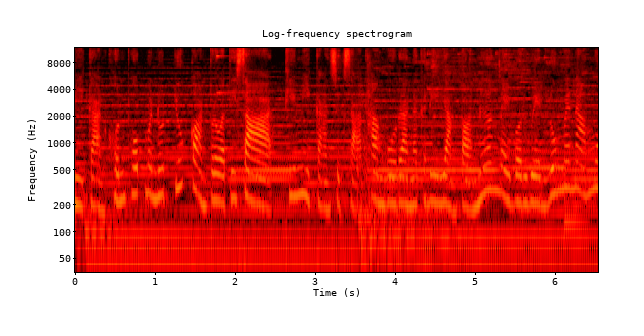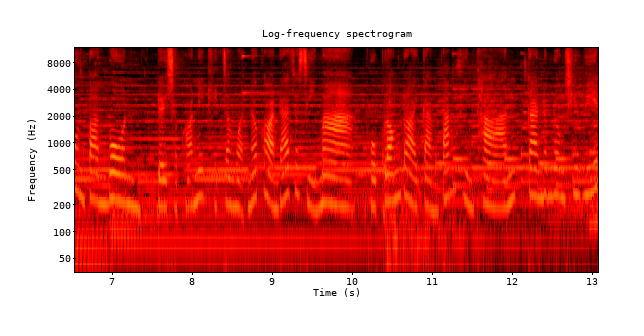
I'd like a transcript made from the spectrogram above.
มีการค้นพบมนุษย์ยุคก่อนประวัติศาสตร์ ที่มีการศึกษาทางโบราณคดีอย่างต่อเนื่องในบริเวณลุ่มแม่น้ำมูลตอนบน โดยเฉพาะในเขตจังหวัดนครราชสีมา พบร่องรอยการตั้งถิ่นฐาน การดำรงชีวิต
